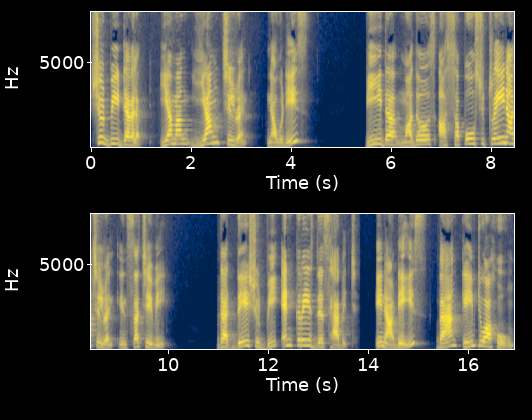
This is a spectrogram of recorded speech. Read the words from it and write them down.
should be developed among young children. Nowadays, we the mothers are supposed to train our children in such a way that they should be encouraged this habit. In our days, bank came to our home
